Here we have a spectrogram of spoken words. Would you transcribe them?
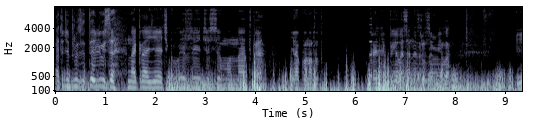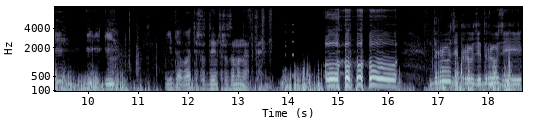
А тоді, друзі, дивлюся на краєчку, лежить ось монетка. Як вона тут приліпилася, незрозуміло. І, і, і, і. І давайте щось дивимося, що за монетка. О-хо-хо-хо! Друзі, друзі, друзі.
